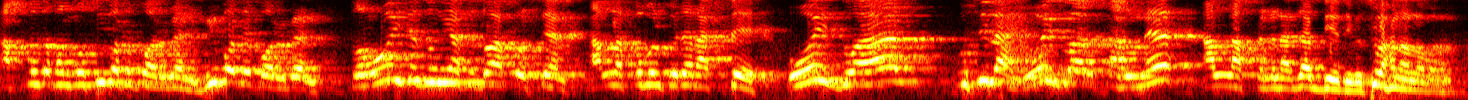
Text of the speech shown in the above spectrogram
আপনি যখন মুসিবতে পড়বেন, বিপদে পড়বেন, তো ওই যে দুনিয়াতে দোয়া করছেন, আল্লাহ কবুল করে রাখছে, ওই দোয়ার উসিলায়, ওই দোয়ার কারণে আল্লাহ আপনাকে নাজাদ দিয়ে দিবে। সুবহানাল্লাহ বলেন।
